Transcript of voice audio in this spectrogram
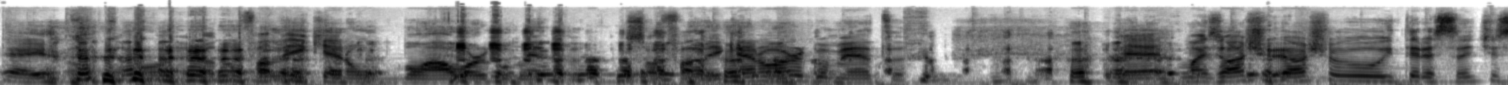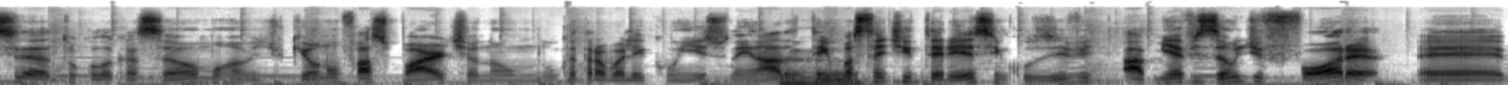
É, eu... Não, eu não falei que era um mau argumento, eu só falei que era um argumento. É, mas eu acho, eu acho interessante essa tua colocação, Mohamed, porque eu não faço parte, eu não, nunca trabalhei com isso nem nada, uhum. tenho bastante interesse, inclusive. A minha visão de fora, é,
